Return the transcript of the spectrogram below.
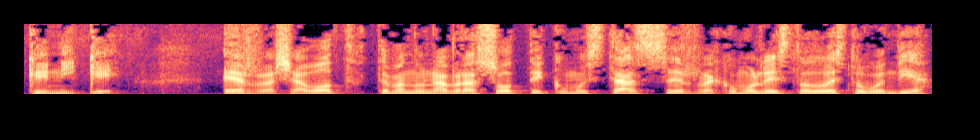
que ni qué. Erra Chabot, te mando un abrazote. ¿Cómo estás, Erra? ¿Cómo lees todo esto? Buen día.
